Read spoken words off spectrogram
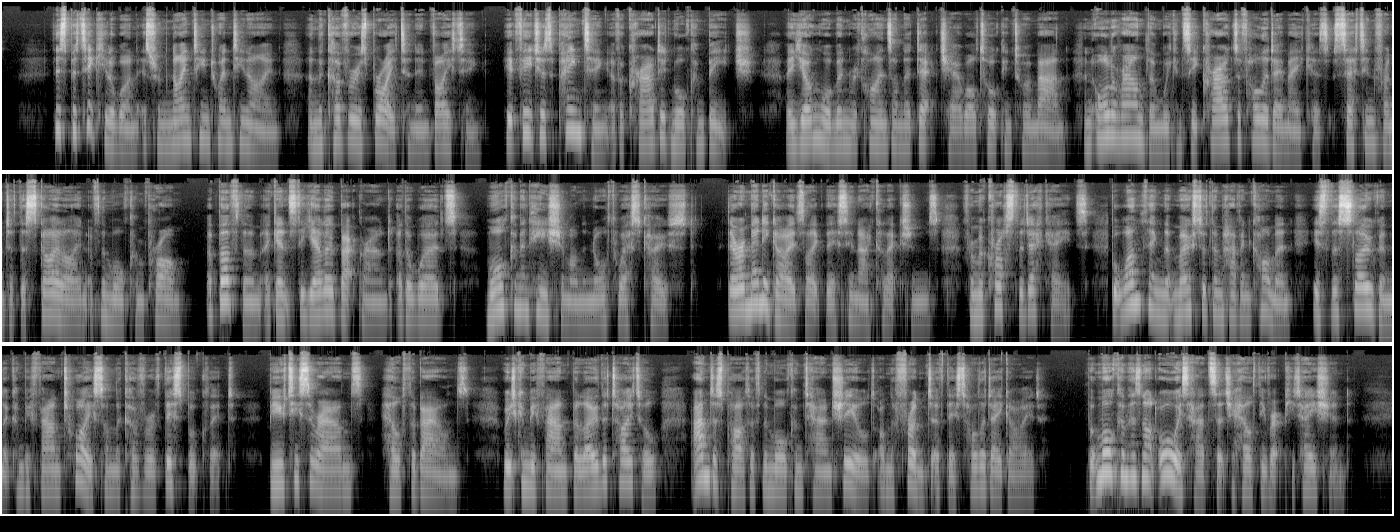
This particular one is from 1929, and the cover is bright and inviting. It features a painting of a crowded Morecambe beach. A young woman reclines on a deck chair while talking to a man, and all around them we can see crowds of holidaymakers set in front of the skyline of the Morecambe Prom. Above them, against a yellow background, are the words Morecambe and Heysham on the northwest coast. There are many guides like this in our collections from across the decades, but one thing that most of them have in common is the slogan that can be found twice on the cover of this booklet Beauty Surrounds, Health Abounds, which can be found below the title and as part of the Morecambe Town Shield on the front of this holiday guide. But Morecambe has not always had such a healthy reputation.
